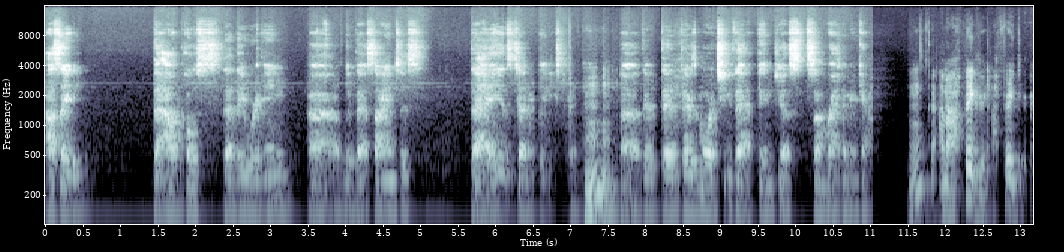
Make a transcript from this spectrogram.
I'll say, the outposts that they were in uh, with that scientist. That is technically. Mm. Uh, there, there, there's more to that than just some random encounter. Okay. I mean, I figured. I figured.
